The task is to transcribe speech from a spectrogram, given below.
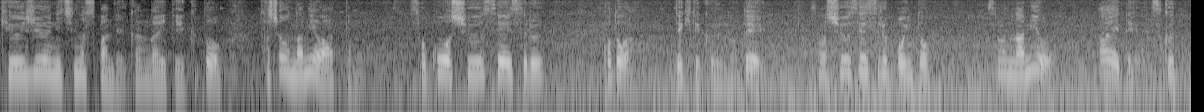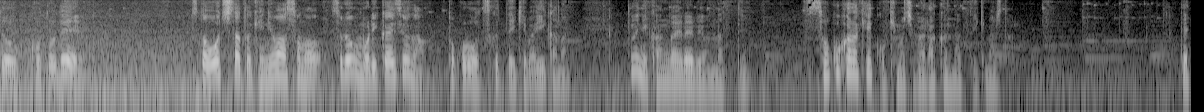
90日のスパンで考えていくと多少波はあってもそこを修正することができてくるのでその修正するポイントその波をあえて作っておくことでちょっと落ちた時にはそのそれを盛り返すようなところを作っていけばいいかな。というふうに考えられるようになってそこから結構気持ちが楽になっていきました。で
